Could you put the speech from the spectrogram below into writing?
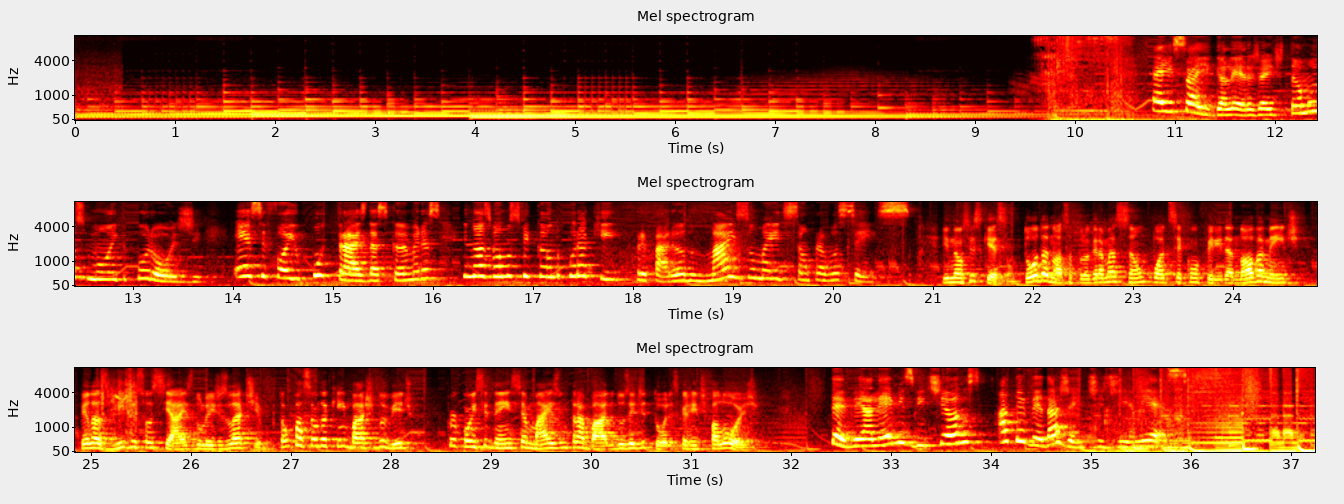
É isso aí, galera. Já editamos muito por hoje. Esse foi o Por Trás das Câmeras e nós vamos ficando por aqui, preparando mais uma edição para vocês. E não se esqueçam, toda a nossa programação pode ser conferida novamente pelas mídias sociais do Legislativo. Estão passando aqui embaixo do vídeo, por coincidência, mais um trabalho dos editores que a gente falou hoje. TV Alemes 20 anos, a TV da gente de MS.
